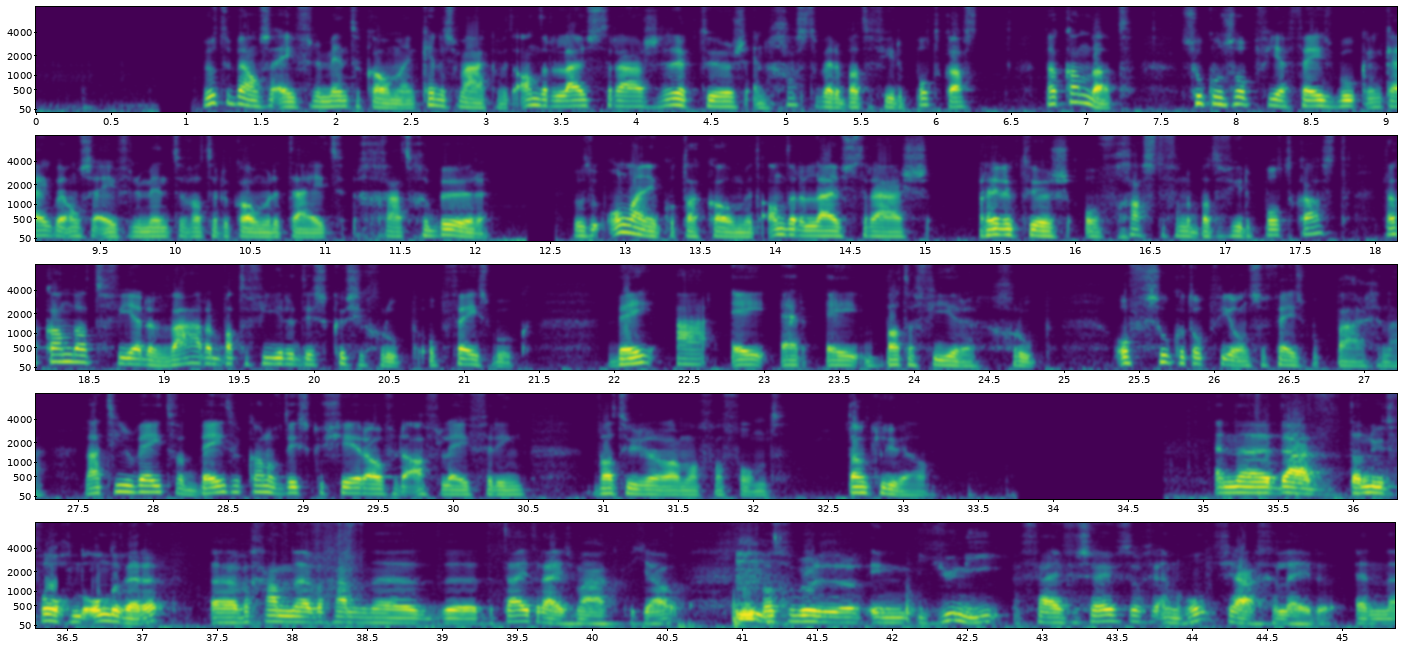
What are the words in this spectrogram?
Wilt u bij onze evenementen komen en kennis maken met andere luisteraars, redacteurs en gasten bij de Batavieren podcast? Dan kan dat. Zoek ons op via Facebook en kijk bij onze evenementen wat er de komende tijd gaat gebeuren. Wilt u online in contact komen met andere luisteraars, redacteurs of gasten van de Batavieren podcast? Dan kan dat via de Ware Batavieren discussiegroep op Facebook. W-A-E-R-E Batavieren groep. Of zoek het op via onze Facebookpagina. Laat hier weten wat beter kan of discussiëren over de aflevering. Wat u er allemaal van vond. Dank jullie wel. En eh, daar, dan nu het volgende onderwerp. Eh, we gaan, eh, we gaan eh, de, de tijdreis maken met jou. Wat gebeurde er in juni 75 en 100 jaar geleden? En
